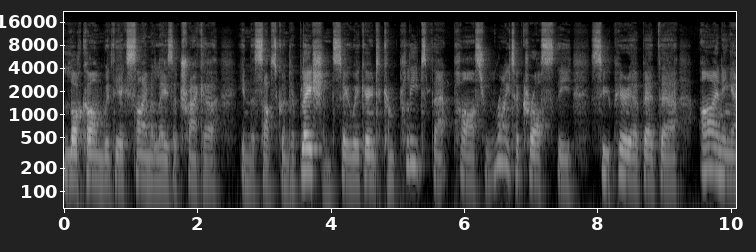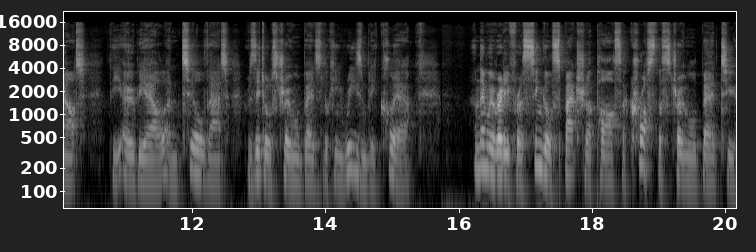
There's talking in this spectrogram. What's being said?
lock on with the excimer laser tracker in the subsequent ablation. So we're going to complete that pass right across the superior bed there, ironing out the OBL until that residual stromal bed is looking reasonably clear. And then we're ready for a single spatula pass across the stromal bed to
